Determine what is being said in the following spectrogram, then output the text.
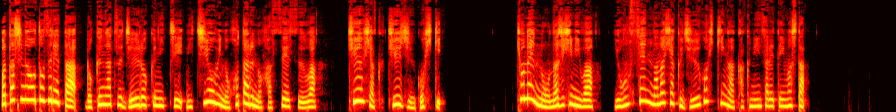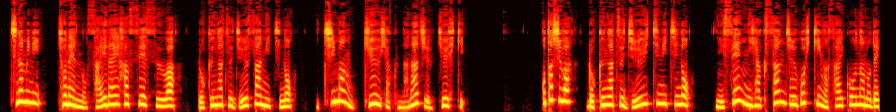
私が訪れた6月16日日曜日のホタルの発生数は995匹。去年の同じ日には4715匹が確認されていました。ちなみに、去年の最大発生数は6月13日の1万979匹。今年は6月11日の2235匹が最高なので、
